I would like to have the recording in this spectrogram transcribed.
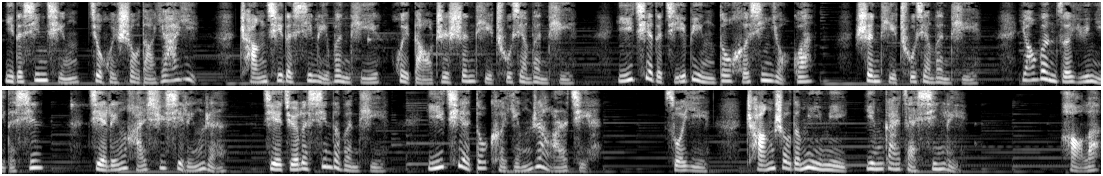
你的心情就会受到压抑。长期的心理问题会导致身体出现问题。一切的疾病都和心有关，身体出现问题，要问责于你的心。解铃还须系铃人，解决了心的问题，一切都可迎刃而解。所以，长寿的秘密应该在心里。好了，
